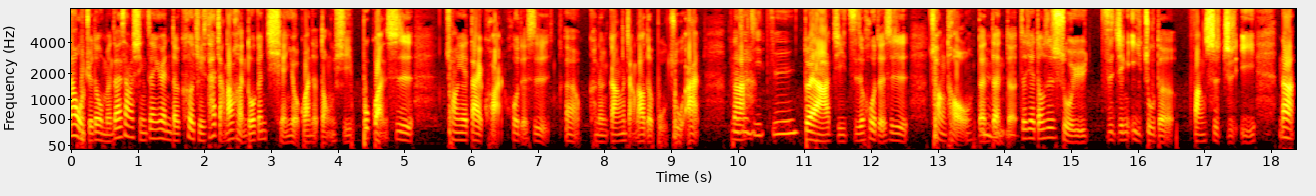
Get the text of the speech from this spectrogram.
那我觉得我们在上行政院的课，其实他讲到很多跟钱有关的东西，不管是创业贷款，或者是呃，可能刚刚讲到的补助案，那集资，对啊，集资或者是创投等等的，这些都是属于资金挹注的方式之一。那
